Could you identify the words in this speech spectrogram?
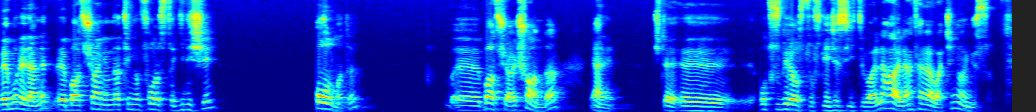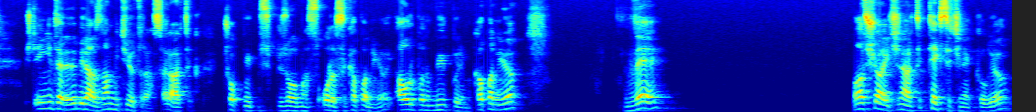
Ve bu nedenle e, Batshuayi'nin Nottingham Forest'a gidişi olmadı. E, Batshuayi şu anda yani işte e, 31 Ağustos gecesi itibariyle halen Fenerbahçe'nin oyuncusu. İşte İngiltere'de birazdan bitiyor transfer. Artık çok büyük bir sürpriz olmazsa orası kapanıyor. Avrupa'nın büyük bölümü kapanıyor. Ve Batshuayi için artık tek seçenek kalıyor.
